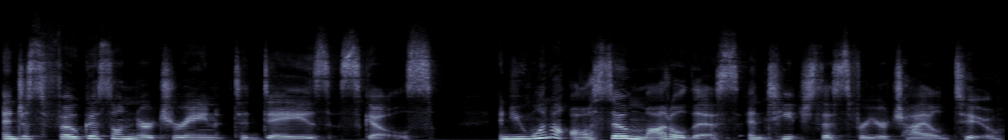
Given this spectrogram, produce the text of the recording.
and just focus on nurturing today's skills. And you want to also model this and teach this for your child too.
